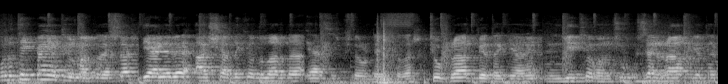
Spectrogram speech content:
Burada tek ben yatıyorum arkadaşlar. Diğerleri aşağıdaki odalarda yer seçmişler orada yatıyorlar. Çok rahat bir yatak yani. Yetiyor bana. Çok güzel rahat bir yatak.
